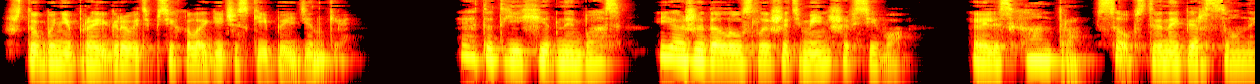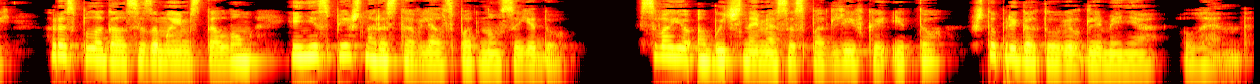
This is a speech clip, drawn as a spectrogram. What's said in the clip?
чтобы не проигрывать психологические поединки. Этот ехидный бас я ожидала услышать меньше всего. Элис Хантро, собственной персоной, располагался за моим столом и неспешно расставлял с подноса еду. Свое обычное мясо с подливкой и то, что приготовил для меня Лэнд.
